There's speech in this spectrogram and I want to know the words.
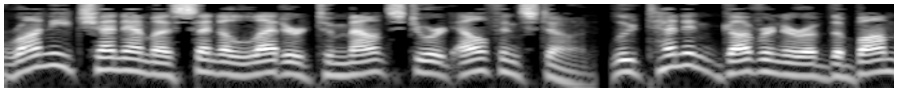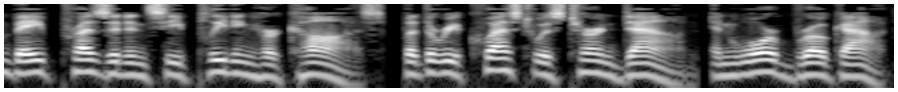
Rani Chennamma sent a letter to Mountstuart Elphinstone, lieutenant governor of the Bombay Presidency pleading her cause, but the request was turned down, and war broke out.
